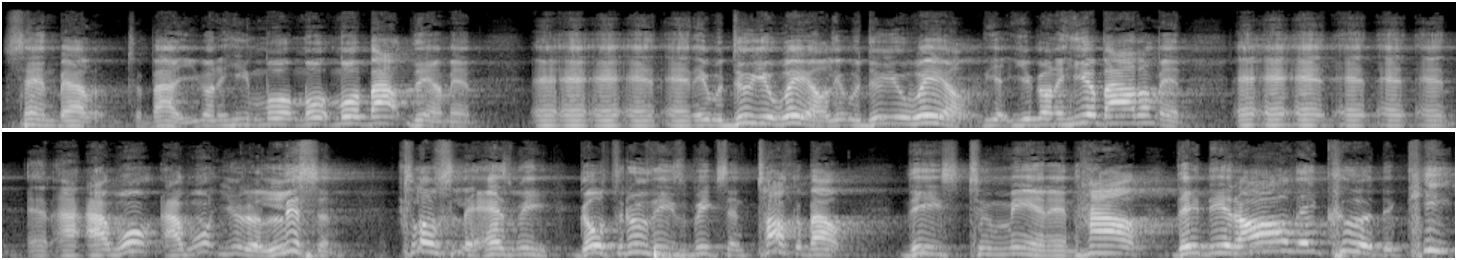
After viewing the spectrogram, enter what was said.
Sanballat and Tobiah. You're going to hear more, more, more about them, and, and, and, and, it will do you well. It will do you well. You're going to hear about them, and, and, and, and, and, and I, I, want, I want you to listen closely as we go through these weeks and talk about these two men and how they did all they could to keep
